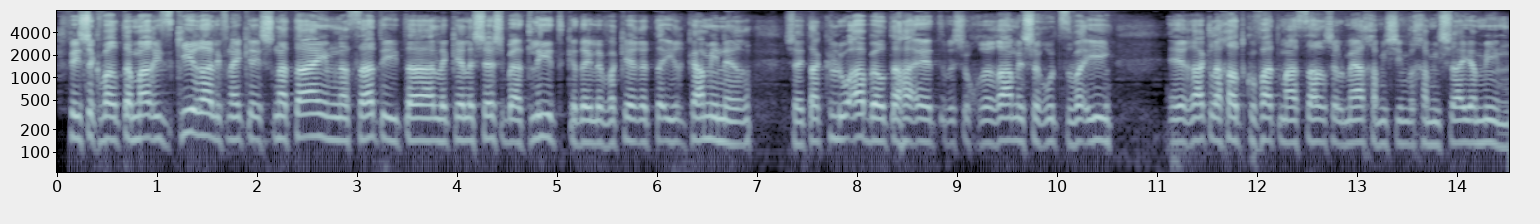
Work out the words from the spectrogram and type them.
כפי שכבר תמר הזכירה, לפני כשנתיים נסעתי איתה לכלא שש בעתלית כדי לבקר את העיר קמינר שהייתה כלואה באותה העת ושוחררה משירות צבאי רק לאחר תקופת מאסר של 155 ימים.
